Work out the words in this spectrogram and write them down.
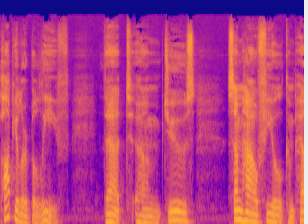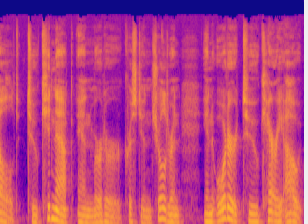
popular belief that um, Jews somehow feel compelled to kidnap and murder Christian children in order to carry out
